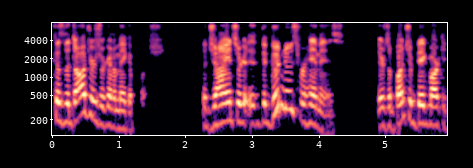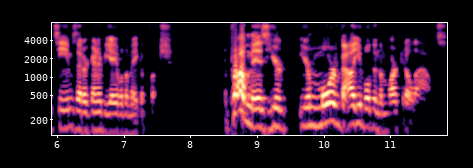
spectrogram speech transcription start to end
Because the Dodgers are going to make a push. The Giants are the good news for him is there's a bunch of big market teams that are going to be able to make a push. The problem is you're you're more valuable than the market allows.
